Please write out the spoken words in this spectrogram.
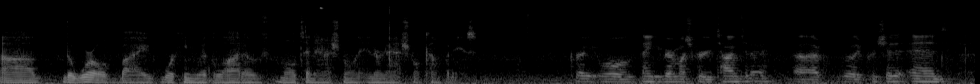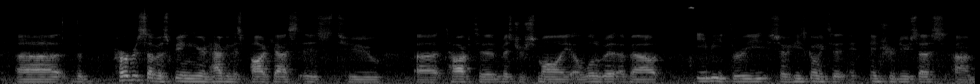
uh, the world by working with a lot of multinational and international companies. Great. Well, thank you very much for your time today. Uh, really appreciate it. And uh, the purpose of us being here and having this podcast is to uh, talk to Mr. Smalley a little bit about EB3. So he's going to introduce us um,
